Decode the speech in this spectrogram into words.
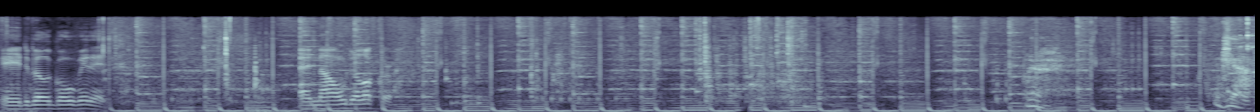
it will go with it. And now the locker. Yeah.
